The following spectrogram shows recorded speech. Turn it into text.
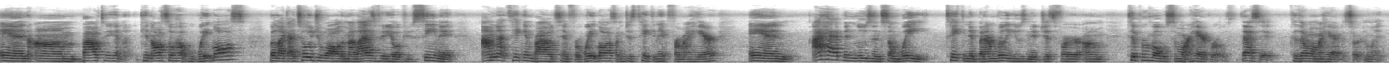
and um, biotin can, can also help with weight loss. But like I told you all in my last video, if you've seen it, I'm not taking biotin for weight loss. I'm just taking it for my hair. And I have been losing some weight taking it, but I'm really using it just for um, to promote some more hair growth. That's it. Because I want my hair at a certain length.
